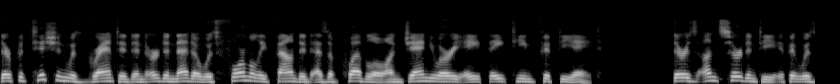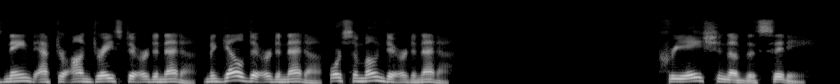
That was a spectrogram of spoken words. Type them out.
Their petition was granted and Urdaneta was formally founded as a pueblo on January 8, 1858. There is uncertainty if it was named after Andrés de Urdaneta, Miguel de Urdaneta, or Simón de Urdaneta. Creation of the city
